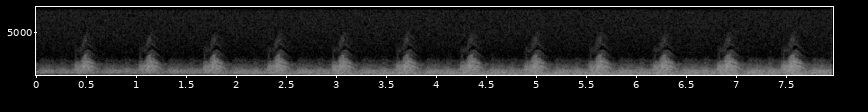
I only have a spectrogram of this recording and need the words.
Thank you.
